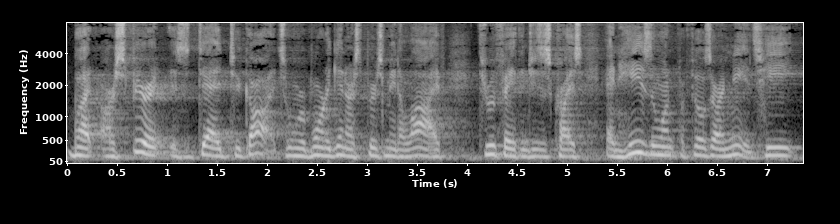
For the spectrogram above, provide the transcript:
But our spirit is dead to God. So when we're born again, our spirit's made alive through faith in Jesus Christ, and He's the one that fulfills our needs. He,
